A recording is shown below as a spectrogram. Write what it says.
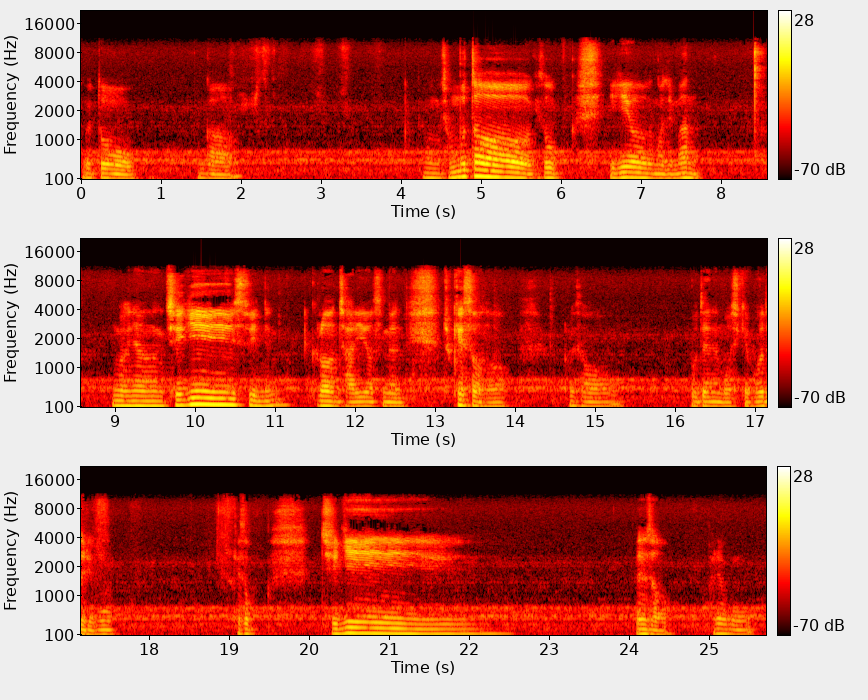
그리고 또 뭔가 음, 전부터 계속 얘기해오는 거지만 뭔가 그냥 즐길 수 있는 그런 자리였으면 좋겠어서 그래서 무대는 멋있게 보여드리고 계속 즐기면서 하려고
